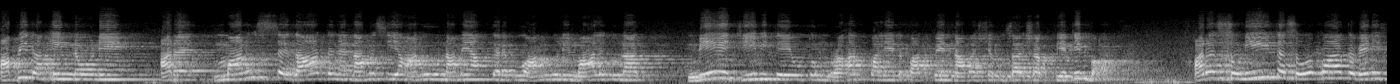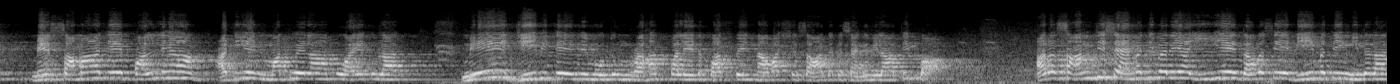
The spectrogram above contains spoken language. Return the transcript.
අපි දකින්න ඕනේ අර මනුස්ස ඝාතන 999ක් කරපු අඟුලි මාල තුලත් මේ ජීවිතයේ උතුම් රහත් ඵලයටපත් වෙන්න අවශ්‍ය කුසල් ශක්තිය තිබ්බා. අර සුනීත සෝපාක වෙනි මේ සමාජයේ පල්ලෙහා අඩියෙන් මතුවලා ආපු අය තුලත් මේ ජීවිතයේදී උතුම් රහත් ඵලයටපත් වෙන්න අවශ්‍ය සාධක සැඟවිලා තිබ්බා. අර සම්තිස ඇමතිවරයා ඊයේ දවසේ බීමතින් ඉඳලා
